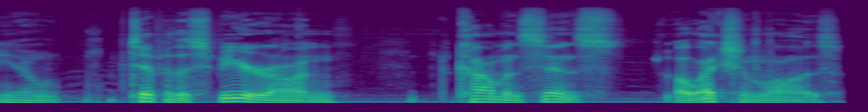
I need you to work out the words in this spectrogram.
you know, tip of the spear on common sense election laws.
